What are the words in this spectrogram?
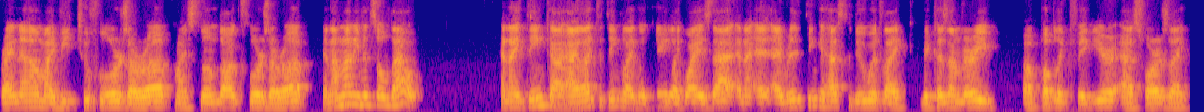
Right now, my V2 floors are up, my Slumdog floors are up, and I'm not even sold out. And I think wow. I, I, like to think like, okay, like why is that? And I, I really think it has to do with like because I'm very a public figure as far as like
